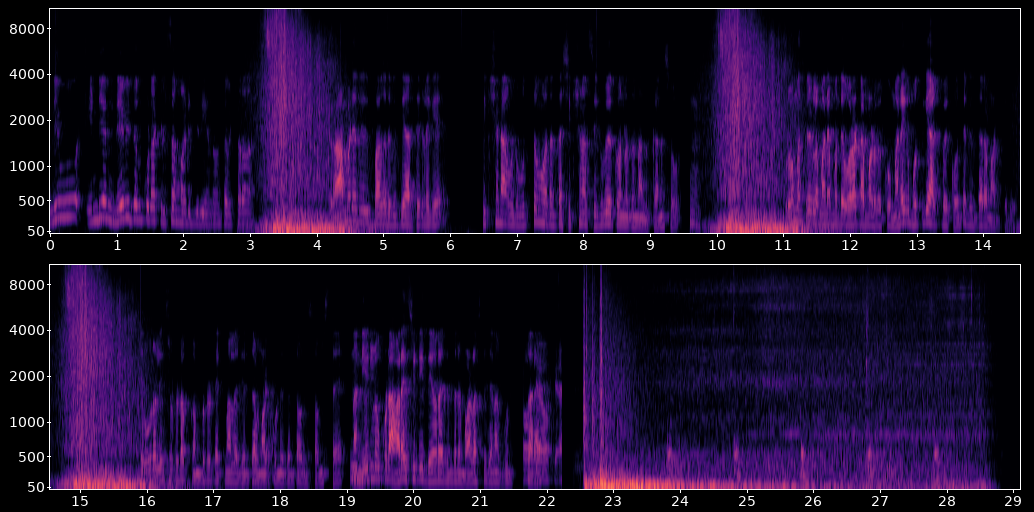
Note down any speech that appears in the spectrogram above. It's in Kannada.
ನೀವು ಇಂಡಿಯನ್ ನೇವಿದಲ್ಲಿ ಕೂಡ ಕೆಲಸ ಮಾಡಿದ್ದೀರಿ ಅನ್ನುವಂಥ ವಿಚಾರ? ಗ್ರಾಮೀಣ ಭಾಗದ ವಿದ್ಯಾರ್ಥಿಗಳಿಗೆ ಶಿಕ್ಷಣ ಒಂದು ಉತ್ತಮವಾದಂಥ ಶಿಕ್ಷಣ ಸಿಗಬೇಕು ಅನ್ನೋದು ನನ್ನ ಕನಸು. ಹ್ಮ್. ಗೃಹಮಂತ್ರಿಗಳ ಮನೆ ಮುಂದೆ ಹೋರಾಟ ಮಾಡಬೇಕು ಮನೆಗೆ ಮುತ್ತಿಗೆ ಹಾಕಬೇಕು ಅಂತ ನಿರ್ಧಾರ ಮಾಡ್ತೀವಿ. Rural institute of computer technology ಅಂತ. ಮಾಡ್ಕೊಂಡಿದ್ದಂಥ ಒಂದು ಸಂಸ್ಥೆ. ನಾನು ಈಗಲೂ ಕೂಡ R I C T Devaraj ಅಂದ್ರೆ ಬಹಳಷ್ಟು ಜನ ಗುರುತಿಸ್ತಾರೆ.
